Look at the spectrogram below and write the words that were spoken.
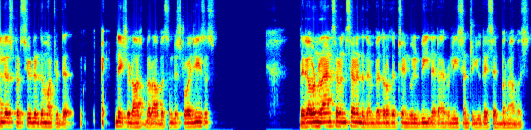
elders persuaded the multitude that they should ask Barabbas and destroy Jesus. The governor answered and said unto them, Whether of the ten will be that I release unto you? They said, Barabbas.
